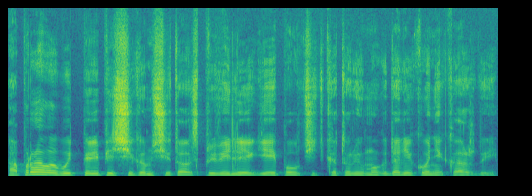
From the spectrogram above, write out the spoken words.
А право быть переписчиком считалось привилегией, получить которую мог далеко не каждый.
